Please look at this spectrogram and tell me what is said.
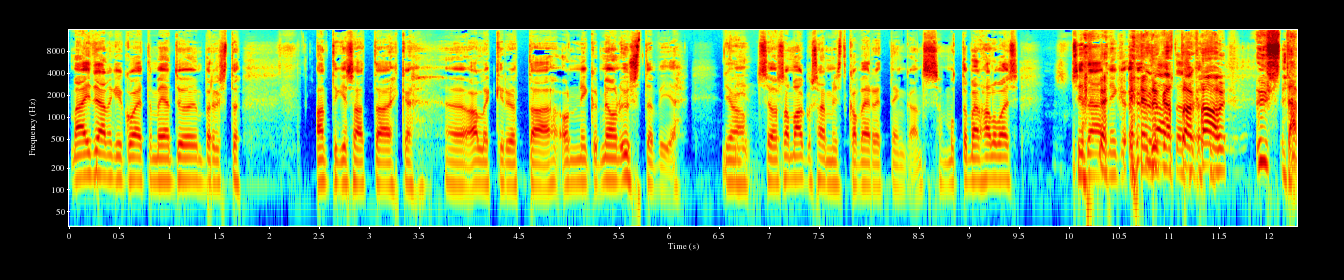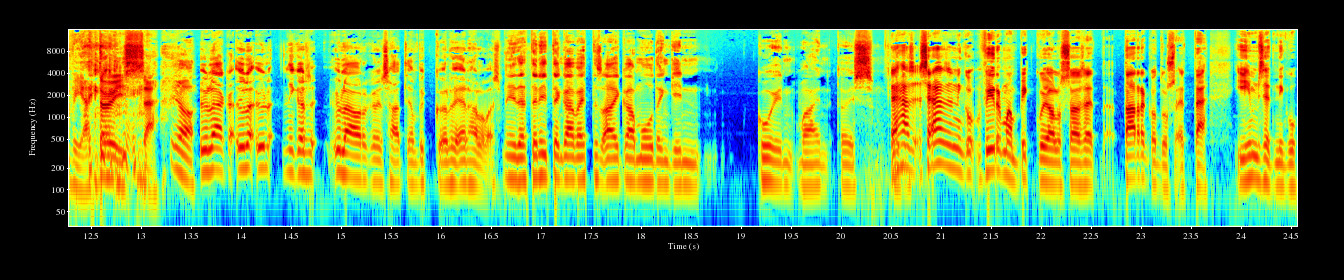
mä itse ainakin koen, että meidän työympäristö, Anttikin saattaa ehkä allekirjoittaa, on niinku, ne on ystäviä. Joo. Niin se on sama kuin sä menisit kavereiden kanssa. Mutta mä en haluaisi sitä niinku katsoa ystäviä töissä. Joo. ylä, ylä, ylä, niinku yläorganisaation pikkujouluihin en haluaisi. Niitä, että niiden kanssa veittäisi aikaa muutenkin kuin vain töissä. Sehän, se- sehän se niinku firman pikkujoulussa on se tarkoitus, että ihmiset niinku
